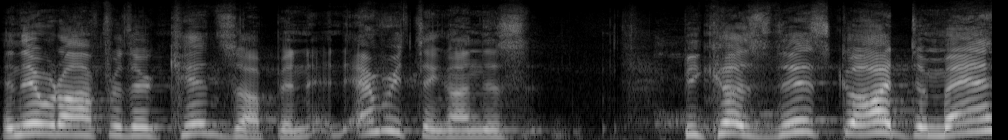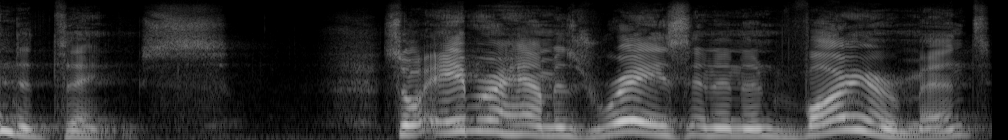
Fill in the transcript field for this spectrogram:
And they would offer their kids up and, and everything on this because this God demanded things. So Abraham is raised in an environment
